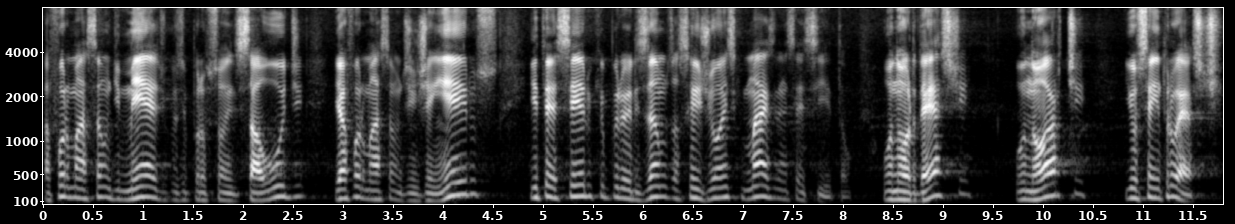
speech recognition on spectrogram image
a formação de médicos e profissões de saúde e a formação de engenheiros. E terceiro, que priorizamos as regiões que mais necessitam: o Nordeste, o Norte e o Centro-Oeste.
